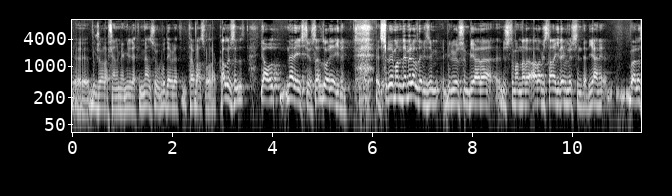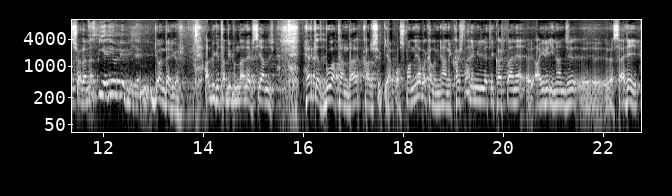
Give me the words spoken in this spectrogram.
e, bu coğrafyanın ve milletin mensubu bu devletin tebaası olarak kalırsınız yahut nereye istiyorsanız oraya gidin. E, Süleyman Demirel de bizim biliyorsun bir ara Müslümanlara Arabistan'a gidebilirsin dedi. Yani böyle söylenen Bir yere yolluyor birileri. gönderiyor. Halbuki tabii bunların hepsi yanlış. Herkes bu vatanda karışık ya Osmanlı'ya bakalım yani kaç tane milleti, kaç tane e, ayrı inancı e, vesaireyi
